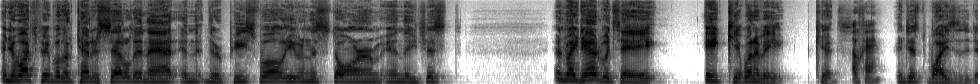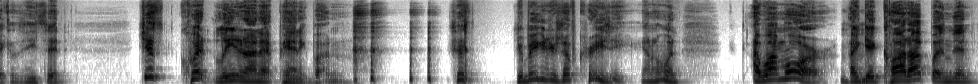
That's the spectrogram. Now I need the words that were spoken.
And you watch people that kind of settled in that and they're peaceful, even in the storm, and they just, as my dad would say, eight kid, one of eight kids, Okay. and just wise as ridiculous. He said, just quit leaning on that panic button. just, you're making yourself crazy, you know, and I want more. I get caught up and then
